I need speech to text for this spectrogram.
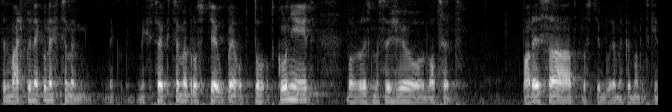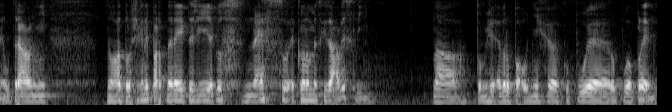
ten váš plyn jako nechceme mít. My se chceme prostě úplně od toho odklonit. Bavili jsme se, že jo, 20, 50, prostě budeme klimaticky neutrální. No ale pro všechny partnery, kteří jako dnes jsou ekonomicky závislí na tom, že Evropa od nich kupuje ropu a plyn,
